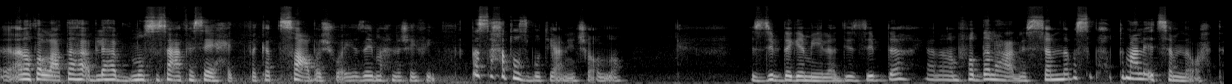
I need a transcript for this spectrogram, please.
أنا طلعتها قبلها بنص ساعة فساحت فكانت صعبة شوية زي ما إحنا شايفين. بس هتظبط يعني إن شاء الله. الزبدة جميلة دي الزبدة يعني أنا بفضلها عن السمنة بس بحط معلقة سمنة واحدة.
